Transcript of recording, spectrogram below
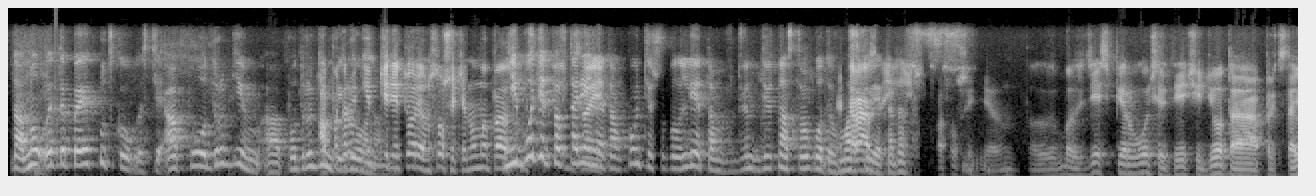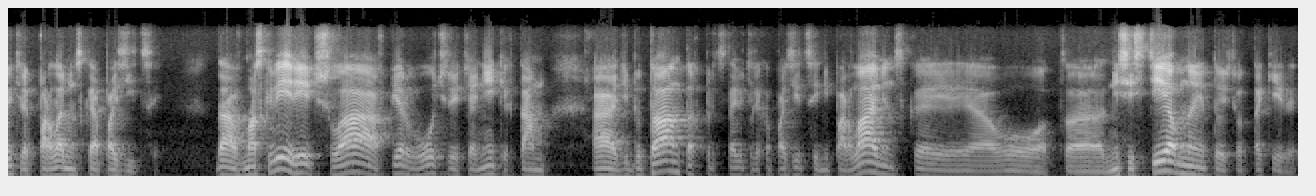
да, ну это по Иркутской области, а по другим, а по другим А по регионам? другим территориям, слушайте, ну мы... По... Не будет повторения, там, помните, что было летом 2019 года в Москве? когда... Послушайте, здесь в первую очередь речь идет о представителях парламентской оппозиции. Да, в Москве речь шла в первую очередь о неких там дебютантах, представителях оппозиции не парламентской, вот, э, не системной, то есть вот такие.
